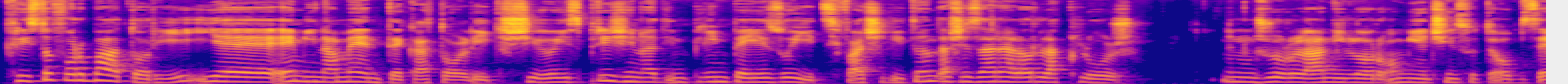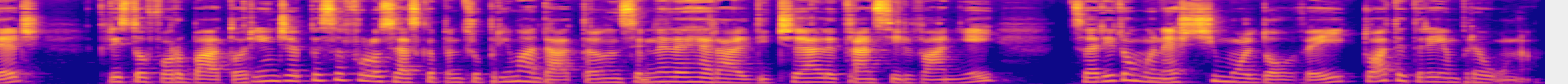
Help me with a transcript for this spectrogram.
Cristofor Batori e eminamente catolic și îi sprijină din plin pe iezuiți, facilitând așezarea lor la Cluj. În jurul anilor 1580, Cristofor Batori începe să folosească pentru prima dată însemnele heraldice ale Transilvaniei, țării românești și Moldovei, toate trei împreună.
